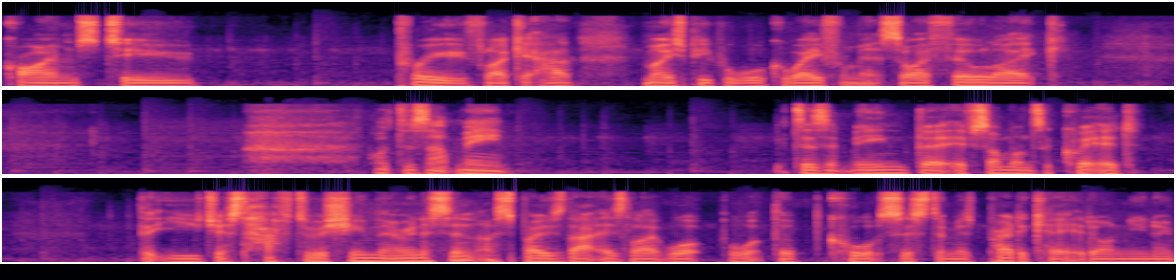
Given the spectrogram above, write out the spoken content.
crimes to prove. Like it had most people walk away from it. So i feel like what does that mean? It does it mean that if someone's acquitted that you just have to assume they're innocent. I suppose that is like what what the court system is predicated on you know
